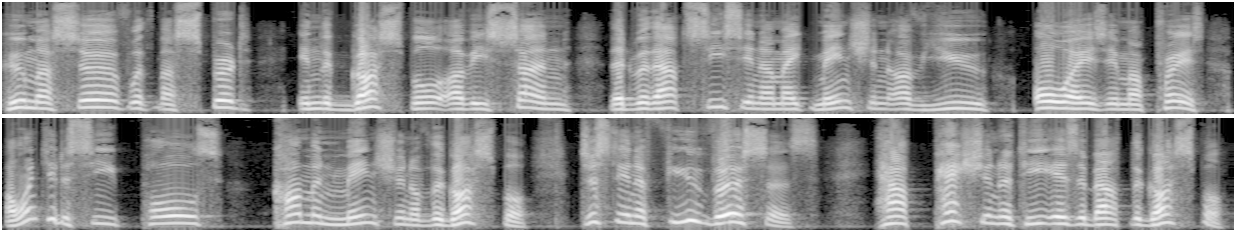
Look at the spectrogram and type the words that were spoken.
whom I serve with my spirit in the gospel of his Son, that without ceasing I make mention of you always in my prayers. I want you to see Paul's common mention of the gospel just in a few verses, how passionate he is about the gospel.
